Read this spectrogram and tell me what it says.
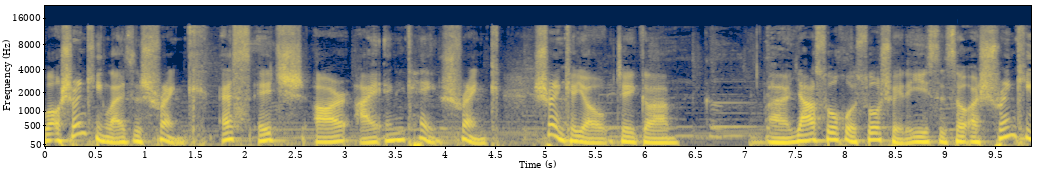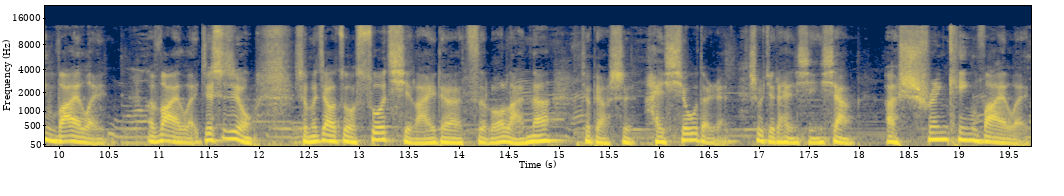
Well, shrinking 来自 shrink，s h r i n k，shrink，shrink 有这个呃压缩或缩水的意思。So a shrinking violet，a violet 就是这种什么叫做缩起来的紫罗兰呢？就表示害羞的人，是不是觉得很形象？A shrinking violet。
